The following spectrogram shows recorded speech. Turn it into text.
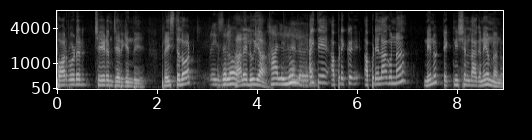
ఫార్వర్డ్ చేయడం జరిగింది. Praise the lord. అయితే అప్పుడు అప్పుడు ఎలాగున్నా నేను టెక్నీషియన్ లాగానే ఉన్నాను.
